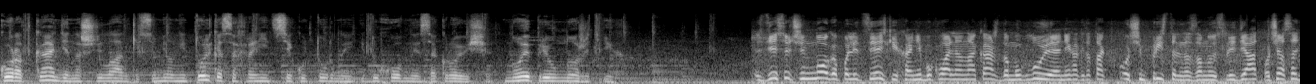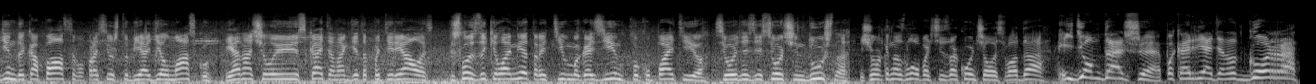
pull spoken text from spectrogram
город Канди на Шри-Ланке сумел не только сохранить все культурные и духовные сокровища, но и приумножить их. Здесь очень много полицейских, они буквально на каждом углу, и они как-то так очень пристально за мной следят. Вот сейчас один докопался, попросил, чтобы я одел маску. Я начал ее искать, она где-то потерялась. Пришлось за километр идти в магазин, покупать ее. Сегодня здесь очень душно. Еще как назло почти закончилась вода. Идем дальше, покорять этот город.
